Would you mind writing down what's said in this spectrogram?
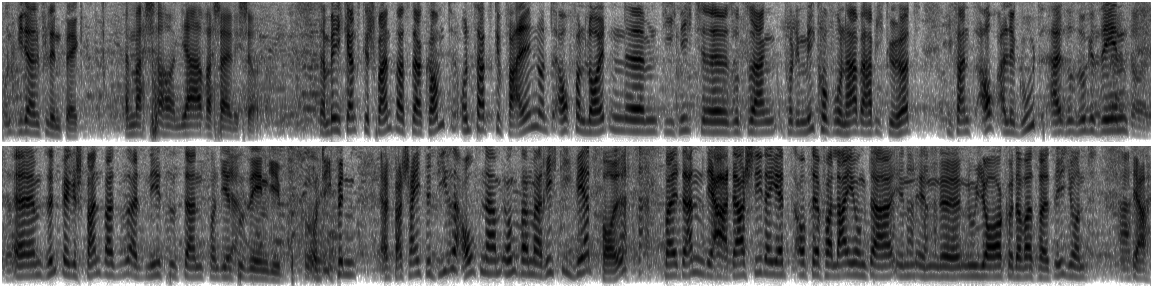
Und wieder ein Flintback. Mal schauen, ja, wahrscheinlich schon. Dann bin ich ganz gespannt, was da kommt. Uns hat es gefallen und auch von Leuten, ähm, die ich nicht äh, sozusagen vor dem Mikrofon habe, habe ich gehört, die fanden es auch alle gut. Also so gesehen ähm, sind wir gespannt, was es als nächstes dann von dir ja. zu sehen gibt. Und ich bin, ja, wahrscheinlich sind diese Aufnahmen irgendwann mal richtig wertvoll, weil dann, ja, da steht er jetzt auf der Verleihung da in, in äh, New York oder was weiß ich und ja,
